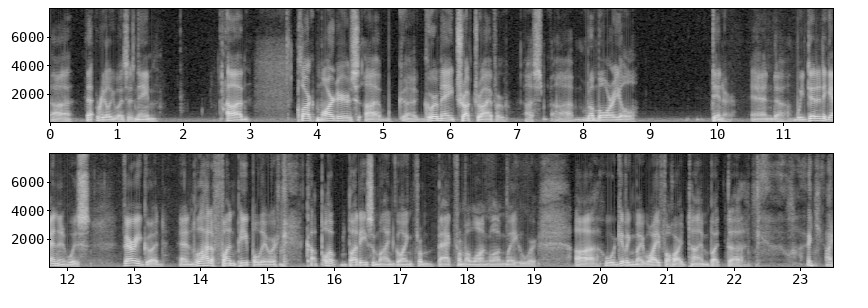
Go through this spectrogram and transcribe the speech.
uh, that really was his name. Um, Clark Martyr's uh, gourmet truck driver memorial dinner, and we did it again. And it was very good and a lot of fun people. There were a couple of buddies of mine going from back from a long, long way who were uh, who were giving my wife a hard time, but. Uh, I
